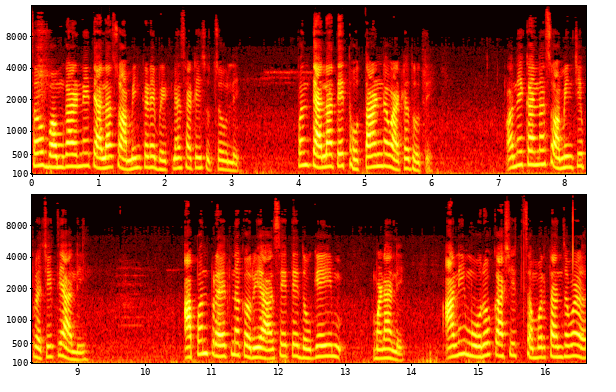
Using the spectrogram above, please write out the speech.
सौ बमगार्डने त्याला स्वामींकडे भेटण्यासाठी सुचवले. पण त्याला ते थोतांड वाटत होते. अनेकांना स्वामींची प्रचिती आली. आपण प्रयत्न करूया असे ते दोघेही म्हणाले. आणि मोरोकाशीत समर्थांजवळ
